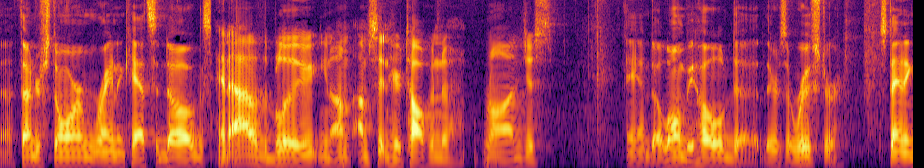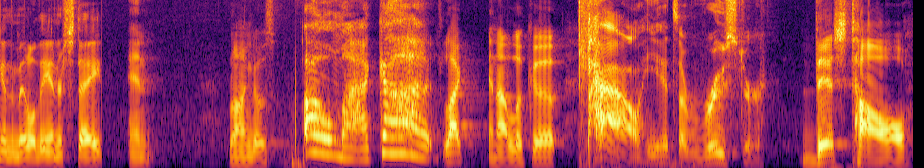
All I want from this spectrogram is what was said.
Uh, thunderstorm, raining cats and dogs. And out of the blue, you know, I'm, I'm sitting here talking to Ron just. And uh, lo and behold, uh, there's a rooster standing in the middle of the interstate. And Ron goes, Oh my God! Like, and I look up. Pow! He hits a rooster. This tall.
